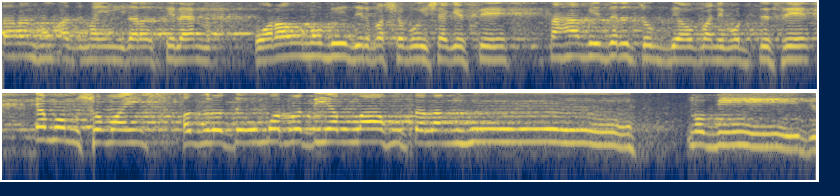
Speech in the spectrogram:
তালানহুম আজমাইন যারা ছিলেন, ওরাও নবীদের পাশে বৈশা গেছে, সাহাবিদের চোখ দেওয়া পানি পড়তেছে। এমন সময় হজরতে উমর রদি আল্লাহ তালানহু নবীজি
